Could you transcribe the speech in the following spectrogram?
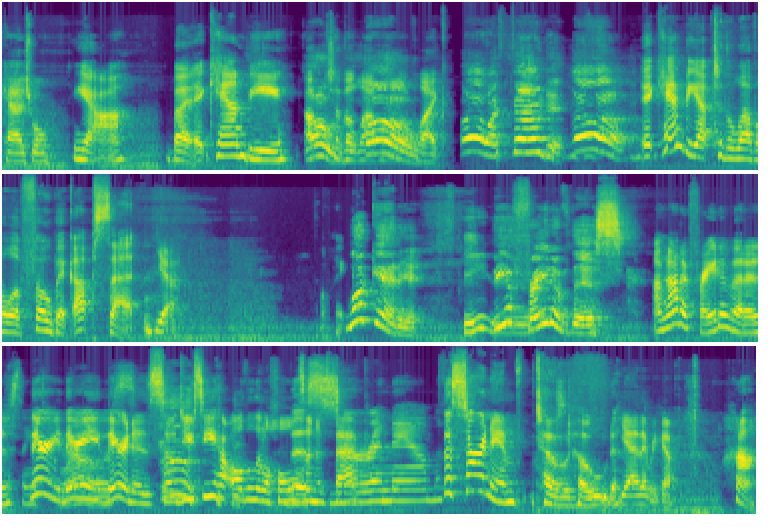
casual. Yeah. But it can be up Oh, to the level oh. of like Oh, I found it. Oh, it can be up to the level of phobic upset. Yeah. Look at it. Be afraid of this. I'm not afraid of it. I just think There, it's there, gross. there it is. So do you see how all the little holes The in its back? Suriname The Suriname toad. toad. Yeah, there we go. Huh.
